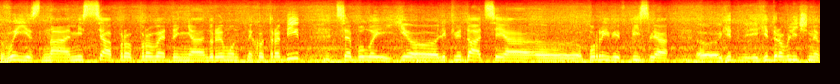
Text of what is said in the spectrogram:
виїзд на місця про проведення ремонтних робіт. Це були ліквідація е, поривів після е, гідравлічних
